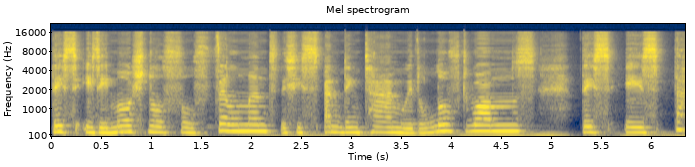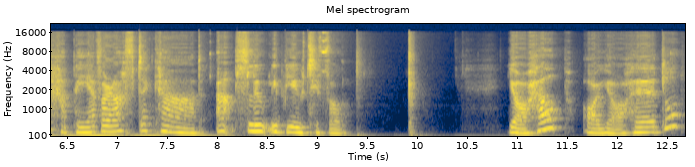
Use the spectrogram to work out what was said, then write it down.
This is emotional fulfillment. This is spending time with loved ones. This is the happy ever after card. Absolutely beautiful. Your help or your hurdle,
